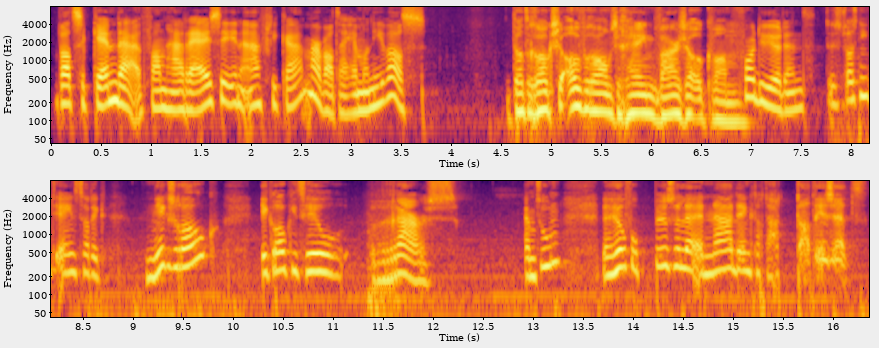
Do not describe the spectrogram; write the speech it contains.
Wat ze kende van haar reizen in Afrika, maar wat er helemaal niet was. Dat rook ze overal om zich heen, waar ze ook kwam. Voortdurend. Dus het was niet eens dat ik niks rook. Ik rook iets heel raars. En toen, na heel veel puzzelen en nadenken, dacht ik, nou, dat is het.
